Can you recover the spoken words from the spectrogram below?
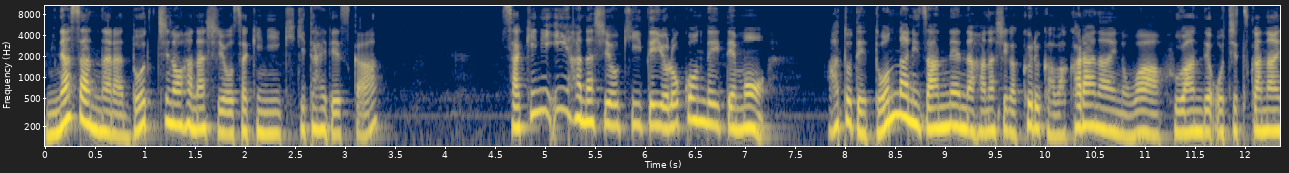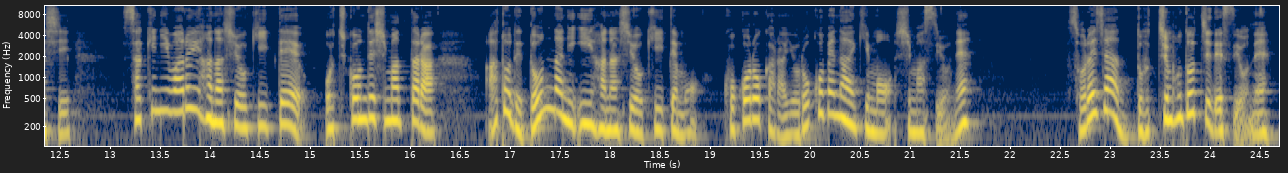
皆さんならどっちの話を先に聞きたいですか？先にいい話を聞いて喜んでいても後でどんなに残念な話が来るかわからないのは不安で落ち着かないし先に悪い話を聞いて落ち込んでしまったら後でどんなにいい話を聞いても心から喜べない気もしますよね。それじゃあどっちもどっちですよね。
